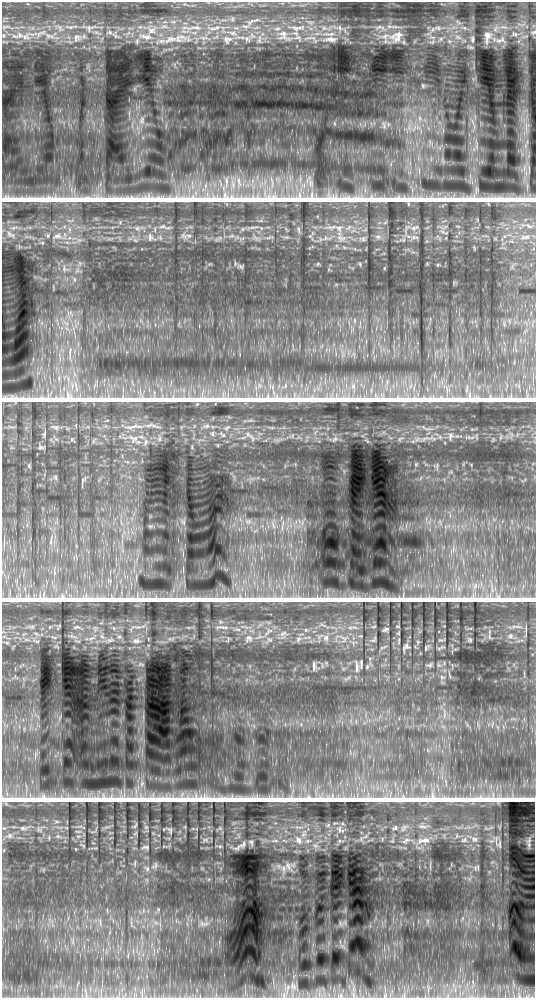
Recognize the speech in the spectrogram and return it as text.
ตายแล้วมันตายเยี่ยว โอ้อีซี่ อีซี่ทำไมเกมแหลกจังวะ มันแหลกจังวะ โอ้ไก่แก่นไก่แก่นอันนี้น่าจะกากแล้ว อ๋อมันเป็นไก่แก่นเอ้ย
